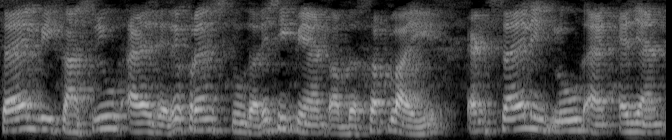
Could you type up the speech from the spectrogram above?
shall be construed as a reference to the recipient of the supply and shall include an agent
